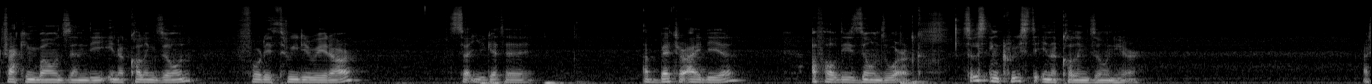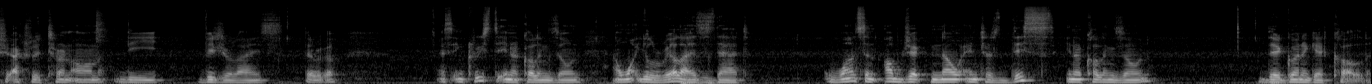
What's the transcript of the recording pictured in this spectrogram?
tracking bounds and the inner culling zone for the 3D radar so that you get a, a better idea of how these zones work. So let's increase the inner culling zone here. I should actually turn on the visualize. There we go. Let's increase the inner culling zone. And what you'll realize is that once an object now enters this inner culling zone, they're going to get culled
